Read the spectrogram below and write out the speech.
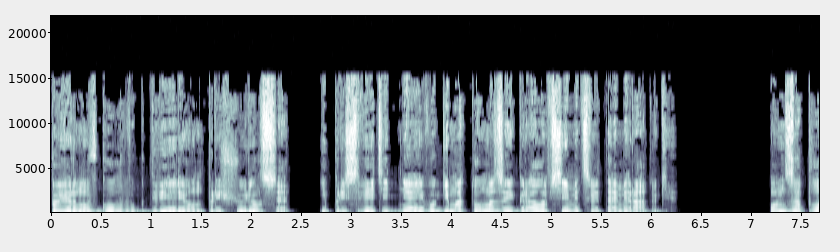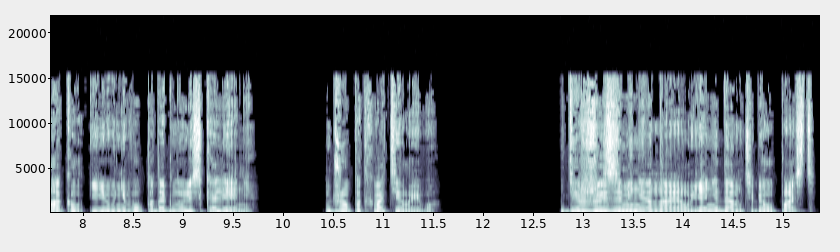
Повернув голову к двери, он прищурился, и при свете дня его гематома заиграла всеми цветами радуги. Он заплакал, и у него подогнулись колени. Джо подхватила его. «Держись за меня, Найл, я не дам тебе упасть».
